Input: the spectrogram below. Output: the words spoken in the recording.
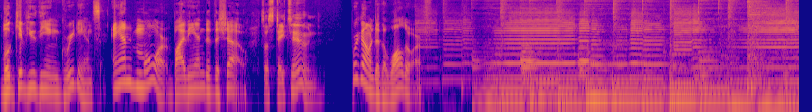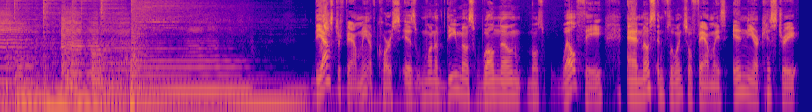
we'll give you the ingredients and more by the end of the show. So stay tuned. We're going to the Waldorf. The Astor family, of course, is one of the most well known, most wealthy, and most influential families in New York history.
